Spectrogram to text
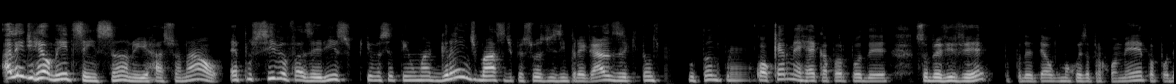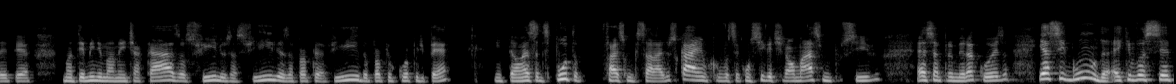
Além de realmente ser insano e irracional, é possível fazer isso porque você tem uma grande massa de pessoas desempregadas que estão disputando por qualquer merreca para poder sobreviver, para poder ter alguma coisa para comer, para poder ter manter minimamente a casa, os filhos, as filhas, a própria vida, o próprio corpo de pé. Então essa disputa faz com que salários caiam, que você consiga tirar o máximo possível. Essa é a primeira coisa. E a segunda é que você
